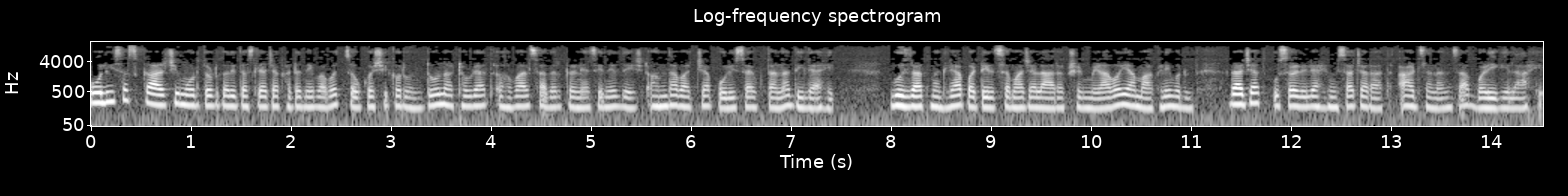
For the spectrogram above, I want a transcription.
पोलीसच कारची मोडतोड करीत असल्याच्या घटनेबाबत चौकशी करून दोन आठवड्यात अहवाल सादर करण्याचे निर्देश अहमदाबादच्या पोलीस आयुक्तांना दिले आहेत. गुजरातमधल्या पटेल समाजाला आरक्षण मिळावं या मागणीवरून राज्यात उसळलेल्या हिंसाचारात आठ जणांचा बळी गेला आहे.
